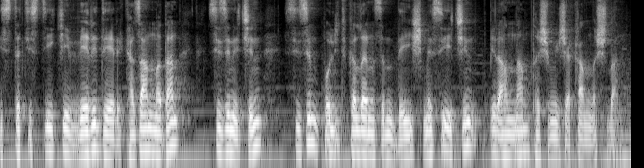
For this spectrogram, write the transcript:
istatistiki veri değeri kazanmadan sizin için, sizin politikalarınızın değişmesi için bir anlam taşımayacak anlaşılan.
